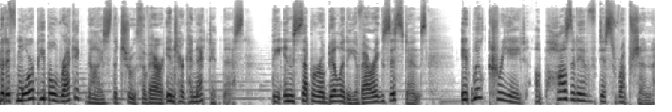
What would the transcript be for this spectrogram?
that if more people recognize the truth of our interconnectedness, the inseparability of our existence, it will create a positive disruption.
